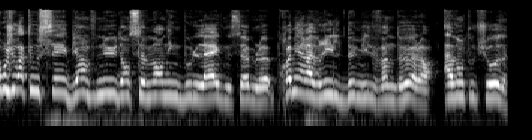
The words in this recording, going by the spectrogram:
Bonjour à tous et bienvenue dans ce Morning Bull Live. Nous sommes le 1er avril 2022. Alors avant toute chose,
